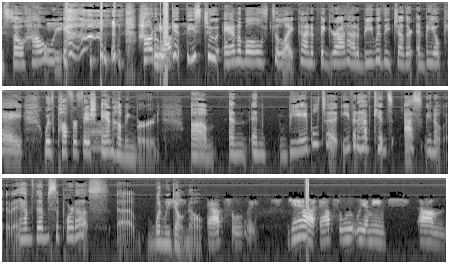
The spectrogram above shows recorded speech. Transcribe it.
So how we how do yep. we get these two animals to like kind of figure out how to be with each other and be okay with pufferfish yeah. and hummingbird? Um, and and be able to even have kids ask, you know, have them support us uh, when we don't know. Absolutely, yeah, absolutely. I mean, um,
